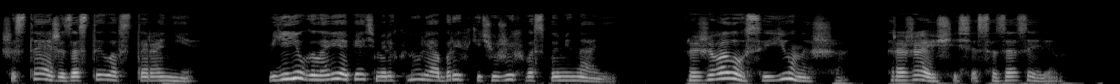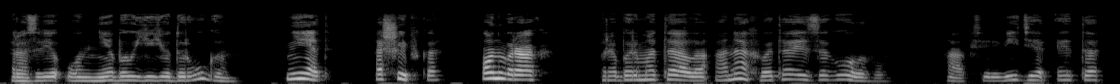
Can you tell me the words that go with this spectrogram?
Шестая же застыла в стороне, в ее голове опять мелькнули обрывки чужих воспоминаний. Рыжеволосый юноша, сражающийся с Азазелем. Разве он не был ее другом? Нет, ошибка. Он враг. Пробормотала она, хватаясь за голову. Аксель, видя это,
